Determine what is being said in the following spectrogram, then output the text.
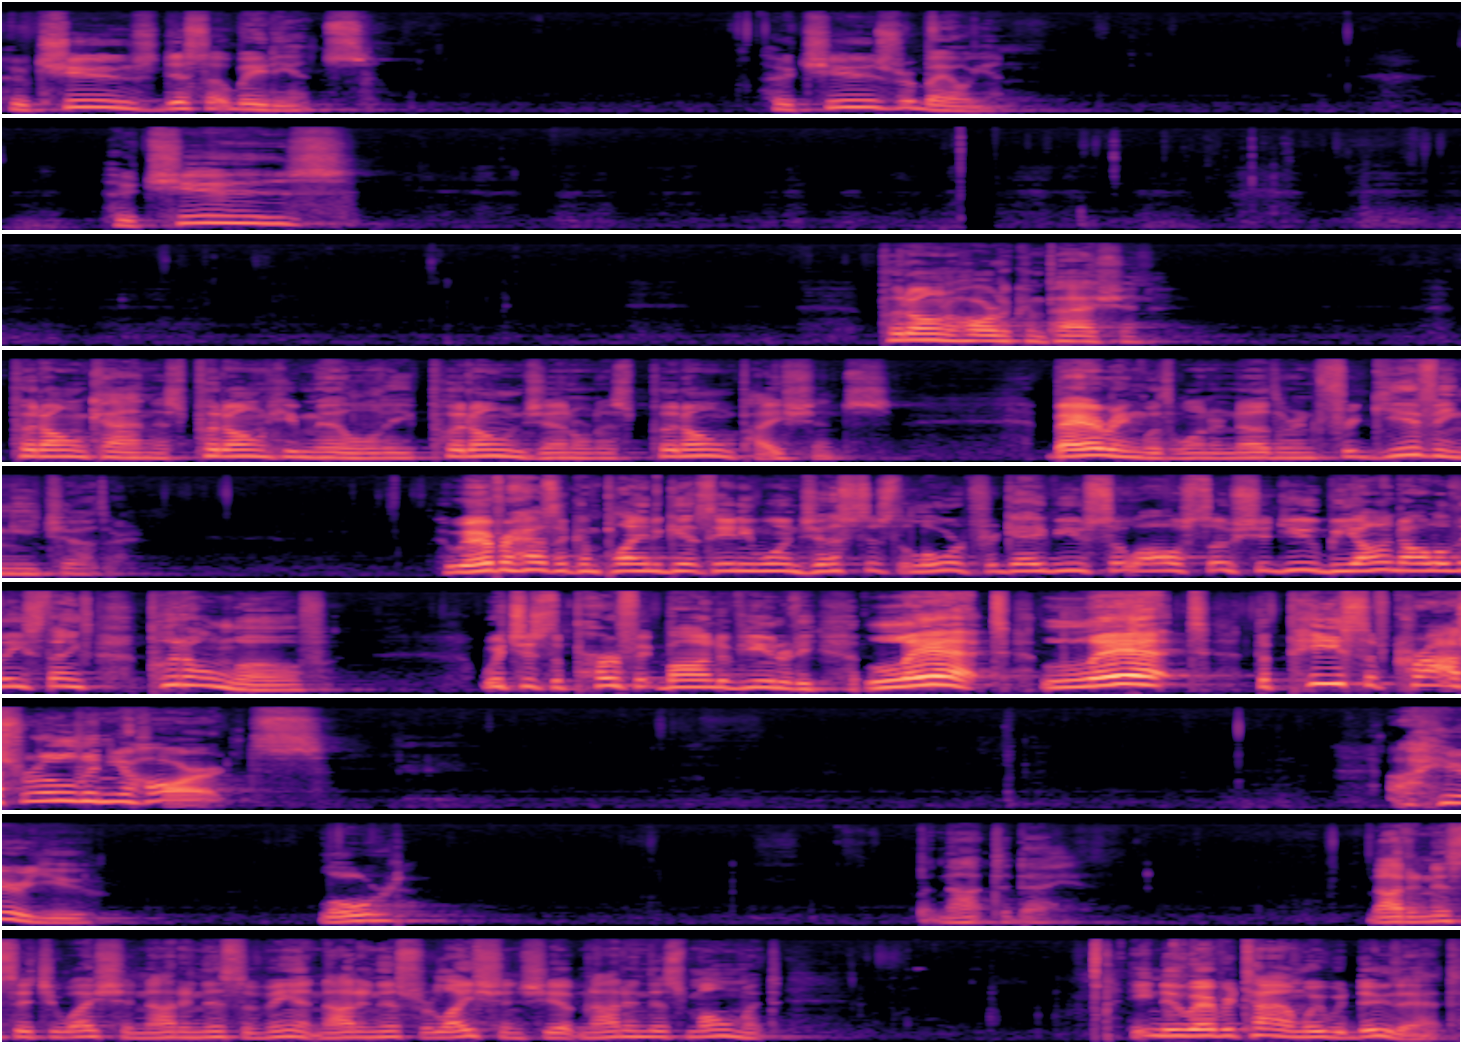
who choose disobedience, who choose rebellion, who choose put on a heart of compassion, put on kindness, put on humility, put on gentleness, put on patience, bearing with one another and forgiving each other. Whoever has a complaint against anyone, just as the Lord forgave you, so also should you. Beyond all of these things, put on love, which is the perfect bond of unity. Let, let the peace of Christ rule in your hearts. I hear you, Lord, but not today. Not in this situation, not in this event, not in this relationship, not in this moment. He knew every time we would do that.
